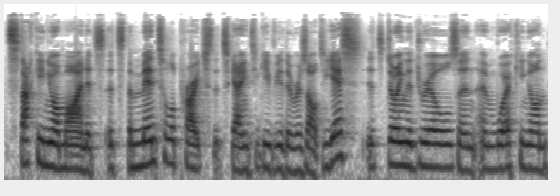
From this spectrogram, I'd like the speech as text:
stuck in your mind. It's it's the mental approach that's going to give you the results. Yes, it's doing the drills and, and working on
